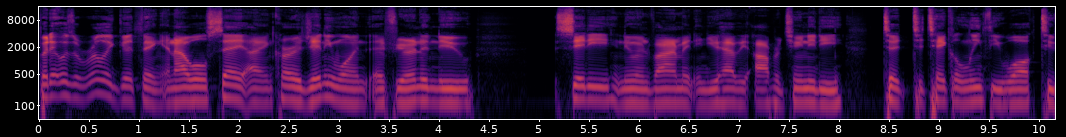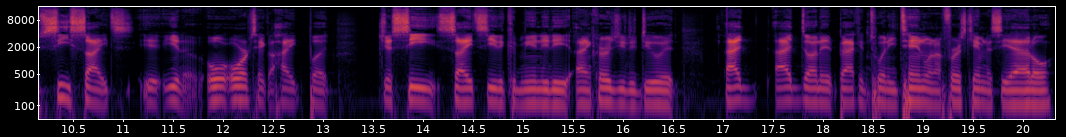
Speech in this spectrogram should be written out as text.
But it was a really good thing and i will say i encourage anyone if you're in a new city new environment and you have the opportunity to to take a lengthy walk to see sights, you know, or or take a hike, but just see sights, see the community. I encourage you to do it. I I'd done it back in 2010 when I first came to Seattle,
